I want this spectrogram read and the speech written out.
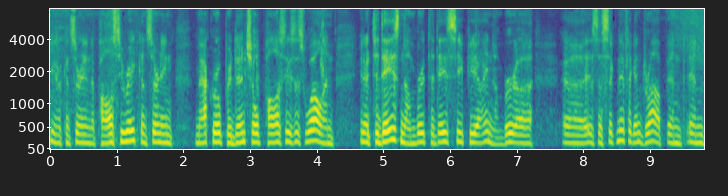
you know, concerning the policy rate, concerning macro prudential policies as well. And you know, today's number, today's CPI number, uh, uh, is a significant drop. And and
